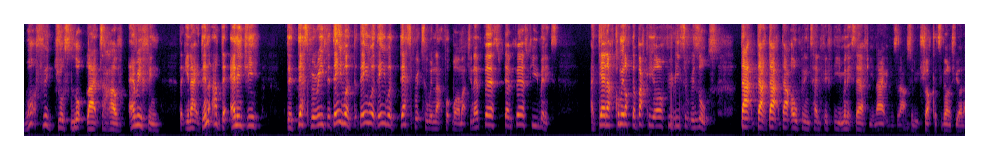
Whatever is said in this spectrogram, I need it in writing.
Watford just looked like to have everything that United didn't have the energy, the desperation. They were they were they were desperate to win that football match. And then first them first few minutes, again coming off the back of your few recent results, that that that that opening 10, 15 minutes there for United was an absolute shocker. To be honest with you,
